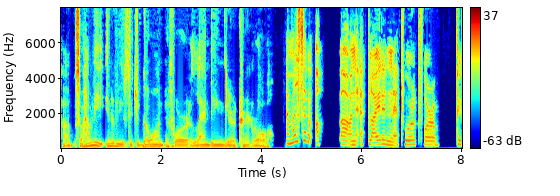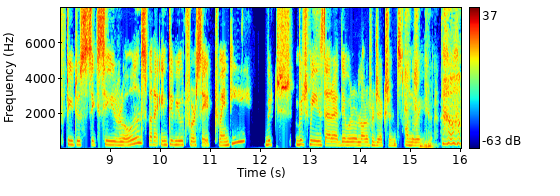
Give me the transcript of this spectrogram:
Um, so, how many interviews did you go on before landing your current role? I must have up, uh, applied and networked for 50 to 60 roles, but I interviewed for say 20 which which means that uh, there were a lot of rejections on the way. yeah.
